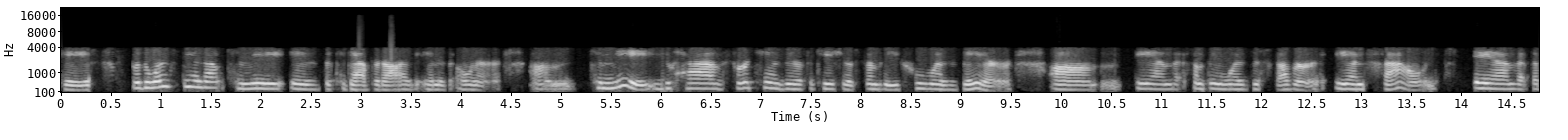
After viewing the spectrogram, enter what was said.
case, but the one stand out to me is the cadaver dog and its owner. Um, to me, you have firsthand verification of somebody who was there um, and that something was discovered and found, and that the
